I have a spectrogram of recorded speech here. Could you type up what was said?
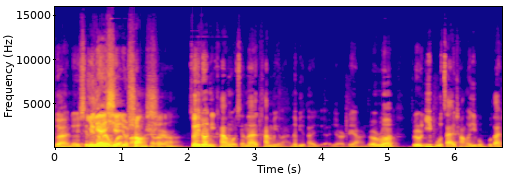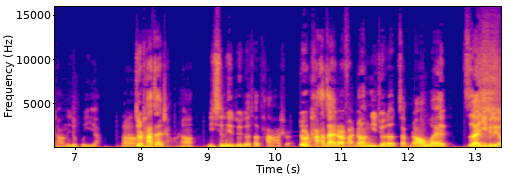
对，因为心一脸血就上去了。嗯所以说，你看我现在看米兰的比赛也也是这样，就是说嗯，比如伊布在场和伊布不在场，那就不一样。啊，就是他在场上，你心里就觉得特踏实。就是他在这儿，反正你觉得怎么着，我也自在一比零，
